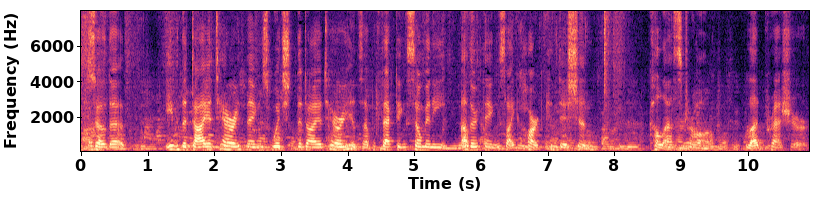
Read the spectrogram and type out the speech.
So the even the dietary things, which the dietary ends up affecting so many other things like heart condition, cholesterol, blood pressure.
